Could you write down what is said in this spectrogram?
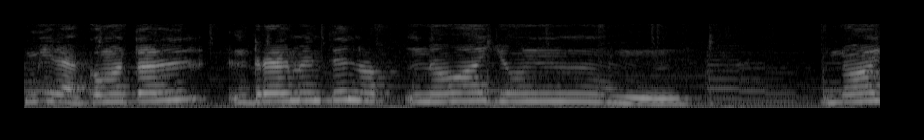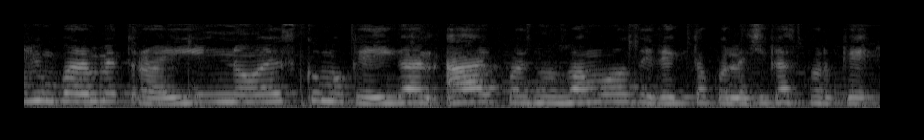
Mira, como tal, realmente no, no hay un no hay un parámetro ahí, no es como que digan, ay, pues nos vamos directo con las chicas, porque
